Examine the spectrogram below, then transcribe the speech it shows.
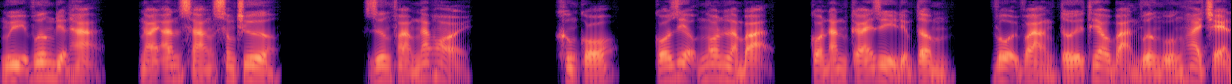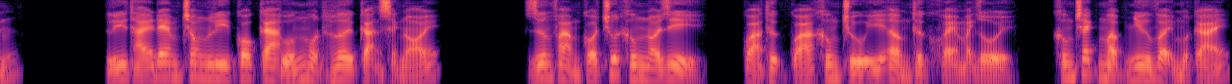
Ngụy Vương điện hạ, ngài ăn sáng xong chưa? Dương Phàm ngáp hỏi. Không có, có rượu ngon làm bạn, còn ăn cái gì điểm tâm, vội vàng tới theo bản vương uống hai chén. Lý Thái đem trong ly coca uống một hơi cạn sạch nói. Dương Phàm có chút không nói gì, quả thực quá không chú ý ẩm thực khỏe mạnh rồi, không trách mập như vậy một cái.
